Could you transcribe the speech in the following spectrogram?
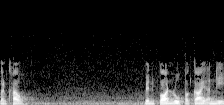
กันเข้า เป็นก้อนรูปประกายอันนี้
